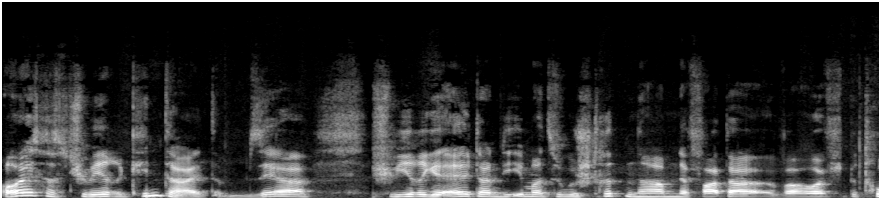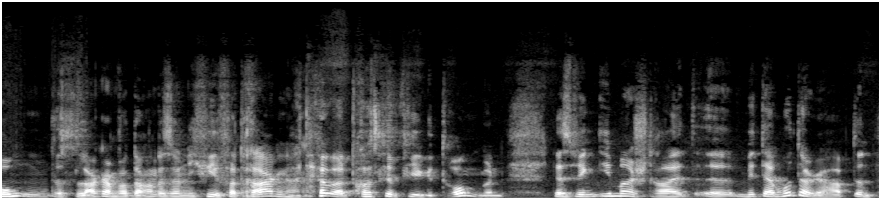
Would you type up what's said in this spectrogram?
äußerst schwere Kindheit, sehr schwierige Eltern, die immer zu gestritten haben. Der Vater war häufig betrunken. Das lag einfach daran, dass er nicht viel vertragen hat, er aber trotzdem viel getrunken und deswegen immer Streit äh, mit der Mutter gehabt. Und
